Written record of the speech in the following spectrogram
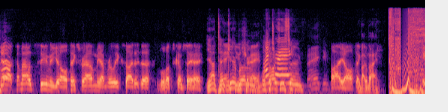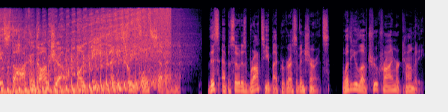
yeah, come out and see me, y'all. Thanks for having me. I'm really excited. To, we'll have to come say hey. Yeah, take Thank care, you, brother. Trey. We'll Hi, talk to you Trey. soon. Bye, y'all. Thanks Bye so bye. much. It's the Hawk and Tom Show on B93.7. This episode is brought to you by Progressive Insurance. Whether you love true crime or comedy,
